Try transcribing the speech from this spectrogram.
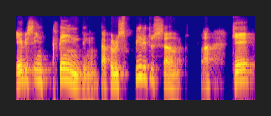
eles entendem, tá? pelo Espírito Santo, tá? que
